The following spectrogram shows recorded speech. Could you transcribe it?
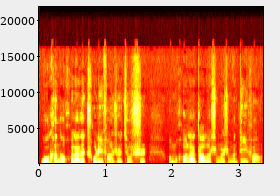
我可能回来的处理方式就是，我们后来到了什么什么地方，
